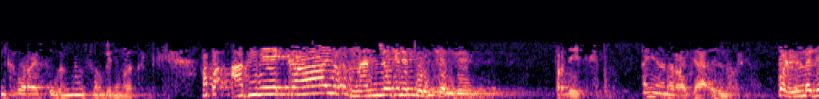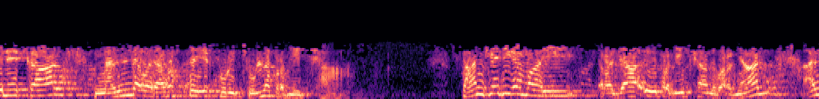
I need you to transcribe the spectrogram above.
എനിക്ക് കുറെ സുഖങ്ങളും സൗകര്യങ്ങളൊക്കെ ഉണ്ട്. അപ്പൊ അതിനേക്കാൾ നല്ലതിനെ കുറിച്ച് എന്ത് പ്രതീക്ഷിക്കും അതിനാണ് റജ എന്ന് പറയുന്നത്. ഇപ്പൊ ഉള്ളതിനേക്കാൾ നല്ല ഒരവസ്ഥയെക്കുറിച്ചുള്ള പ്രതീക്ഷ. സാങ്കേതികമായി റജാ പ്രതീക്ഷ എന്ന് പറഞ്ഞാൽ അൽ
